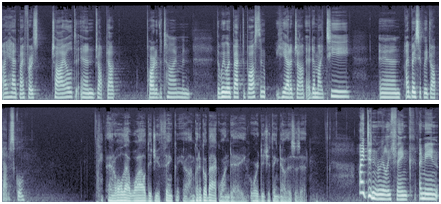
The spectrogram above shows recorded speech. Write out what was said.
I had my first child and dropped out part of the time. And then we went back to Boston. He had a job at MIT, and I basically dropped out of school. And all that while, did you think, you know, I'm going to go back one day? Or did you think, no, this is it? I didn't really think. I mean,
